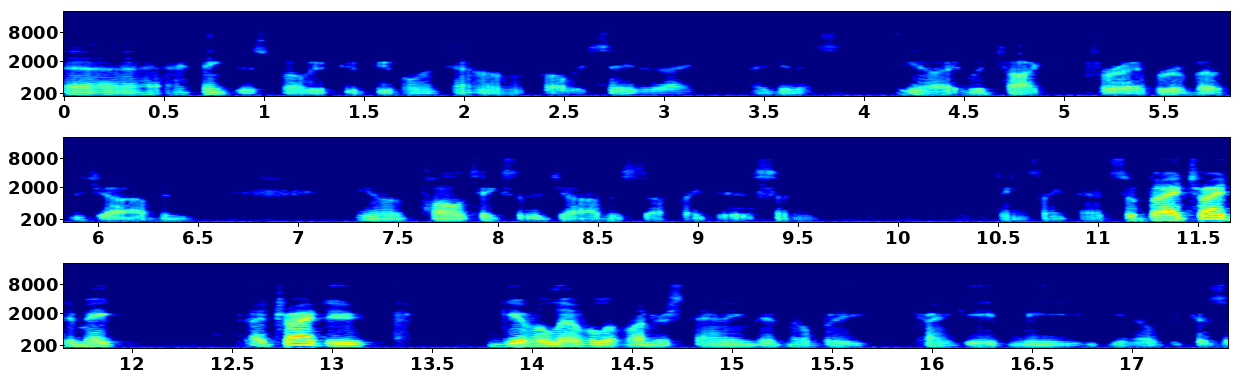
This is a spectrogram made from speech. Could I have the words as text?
Uh, I think there's probably a few people in town would probably say that I, I did it, you know, I would talk forever about the job and, you know, politics of the job and stuff like this and things like that. So, but I tried to make, I tried to give a level of understanding that nobody kind of gave me, you know, because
